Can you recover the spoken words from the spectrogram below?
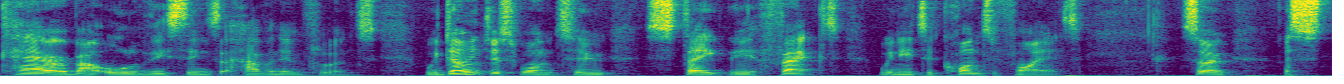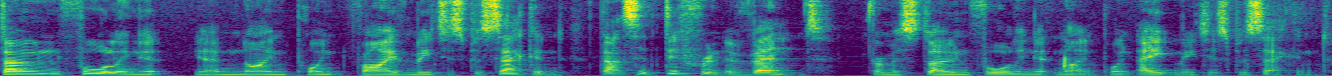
care about all of these things that have an influence. We don't just want to state the effect, we need to quantify it. So a stone falling at you know, 9.5 meters per second, that's a different event from a stone falling at 9.8 meters per second.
